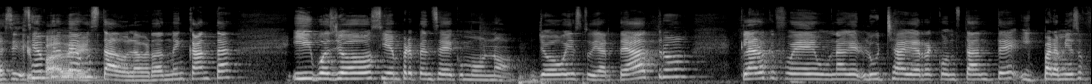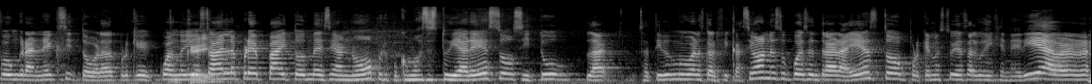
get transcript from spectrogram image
Así, Qué siempre me ha gustado, la verdad me encanta. Y pues yo siempre pensé como, no, yo voy a estudiar teatro. Claro que fue una lucha, guerra constante y para mí eso fue un gran éxito, ¿verdad? Porque cuando yo estaba en la prepa y todos me decían, no, pero ¿cómo vas a estudiar eso? Si tú la- o sea, tienes muy buenas calificaciones, tú puedes entrar a esto, ¿por qué no estudias algo de ingeniería?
